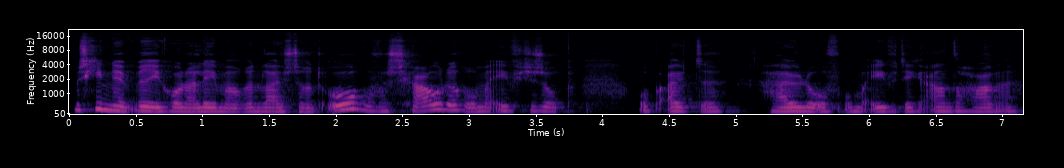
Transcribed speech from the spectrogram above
Misschien wil je gewoon alleen maar een luisterend oor of een schouder om eventjes op, op uit te huilen of om even tegenaan te hangen.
